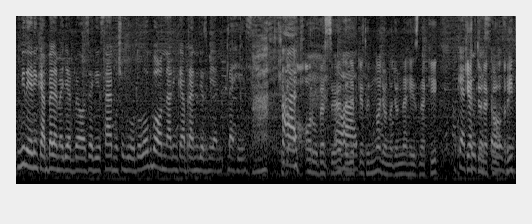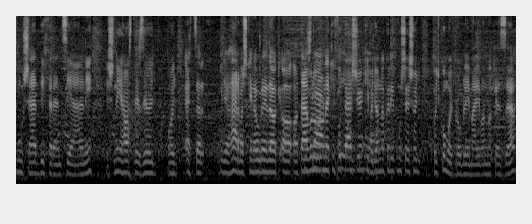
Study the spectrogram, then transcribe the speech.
minél inkább belemegy ebbe az egész hármas ugró dologba, annál inkább rájön, hogy ez milyen nehéz. Hát, arról beszélt hát, egyébként, hogy nagyon-nagyon nehéz neki a, a kettőnek a ritmusát differenciálni, és néha azt érzi, hogy, hogy egyszer ugye a hármas kéne ugrani, de a, a, a távoluló neki futás jön ki, igen. vagy annak a ritmusa, és hogy, hogy komoly problémái vannak ezzel.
